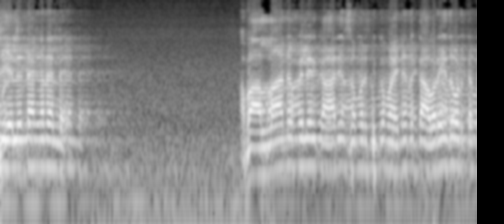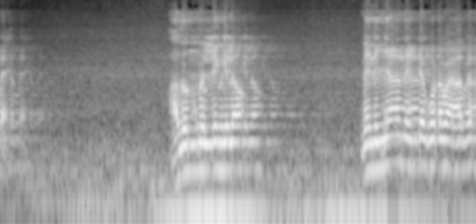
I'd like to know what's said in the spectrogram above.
ചെയ്യലിന് അങ്ങനല്ലേ? അപ്പൊ അള്ളാഹിന്റെ മുമ്പിൽ ഒരു കാര്യം സമർപ്പിക്കുമ്പോ അതിനെ കവർ ചെയ്ത് കൊടുക്കണ്ടേ? അതൊന്നുമില്ലെങ്കിലോ? മെനിഞ്ഞാ നിന്റെ കൂടെ വേദന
